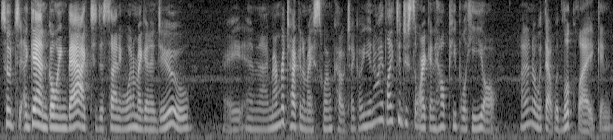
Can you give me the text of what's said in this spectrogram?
so t- again, going back to deciding what am I going to do, right? And I remember talking to my swim coach. I go, you know, I'd like to do something where I can help people heal. I don't know what that would look like, and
